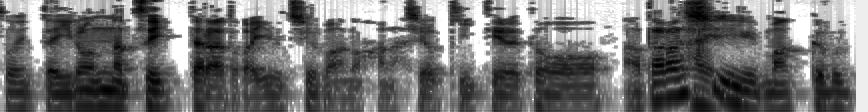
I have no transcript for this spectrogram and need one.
そういったいろんな Twitter とか YouTuber の話を聞いてると、新しい MacBook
